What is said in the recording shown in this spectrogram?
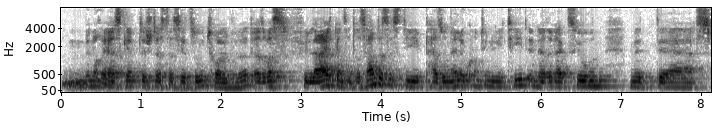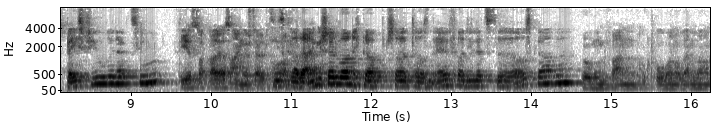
bin noch eher skeptisch, dass das jetzt so toll wird. Also was vielleicht ganz interessant ist, ist die personelle Kontinuität in der Redaktion mit der Spaceview-Redaktion. Die ist doch gerade erst eingestellt Die ist worden. gerade eingestellt worden. Ich glaube, 2011 war die letzte Ausgabe. Irgendwann Oktober, November.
